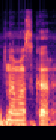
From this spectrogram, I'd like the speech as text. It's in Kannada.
ನಮಸ್ಕಾರ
